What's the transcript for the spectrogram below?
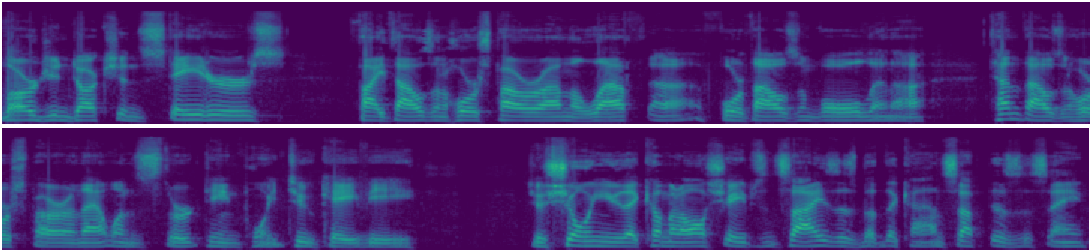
Large induction stators, 5,000 horsepower on the left, uh, 4,000 volt, and a 10,000 horsepower, and that one's 13.2 kV. Just showing you they come in all shapes and sizes, but the concept is the same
